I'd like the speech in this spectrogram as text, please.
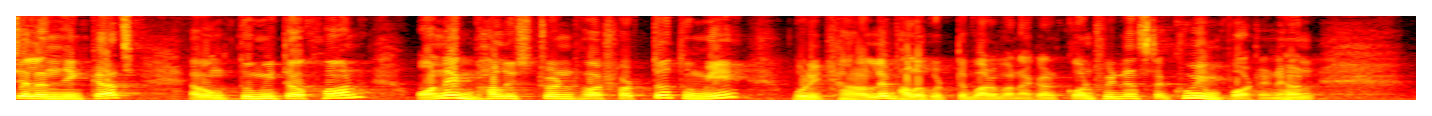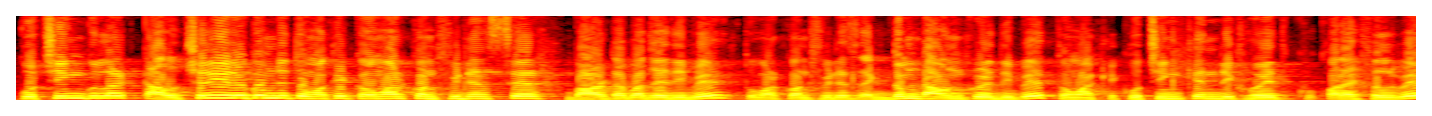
চ্যালেঞ্জিং কাজ এবং তুমি তখন অনেক ভালো স্টুডেন্ট হওয়া সত্ত্বেও তুমি পরীক্ষা হলে ভালো করতে পারবে না। কারণ কনফিডেন্সটা খুব ইম্পর্টেন্ট এখন কোচিংগুলোর কালচারই এরকম যে তোমাকে তোমার কনফিডেন্সের বারোটা বাজায় দিবে, তোমার কনফিডেন্স একদম ডাউন করে দিবে, তোমাকে কোচিং কেন্দ্রিক হয়ে করায় ফেলবে।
